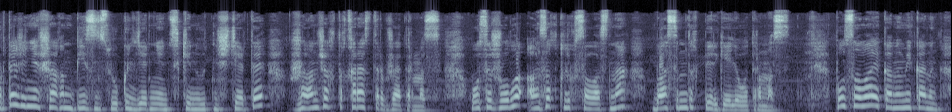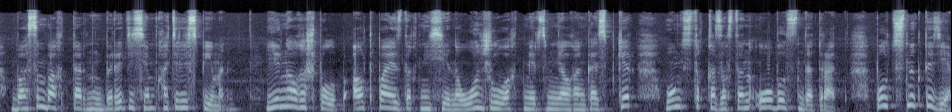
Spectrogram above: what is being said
Орта және шағын бизнес өкілдерінен түскен өтініштерді жан жақты қарастырып жатырмыз. Осы жолы азық түлік саласына басымдық бергелі отырмыз. Бұл сала экономиканың басым бағыттарының бірі десем қателеспеймін. Ең алғаш болып 6 пайыздық несиені 10 жыл уақыт мерзіміне алған кәсіпкер оңтүстік Қазақстан облысында тұрады. Бұл түсінікті де,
